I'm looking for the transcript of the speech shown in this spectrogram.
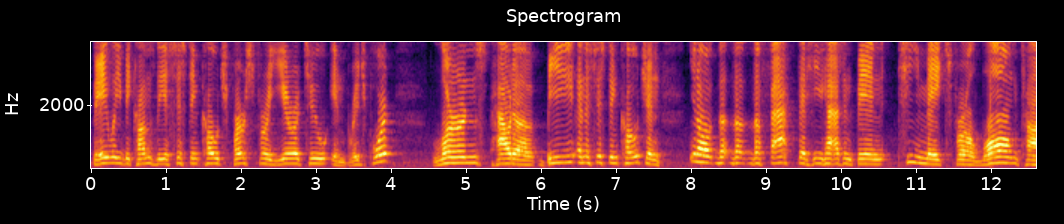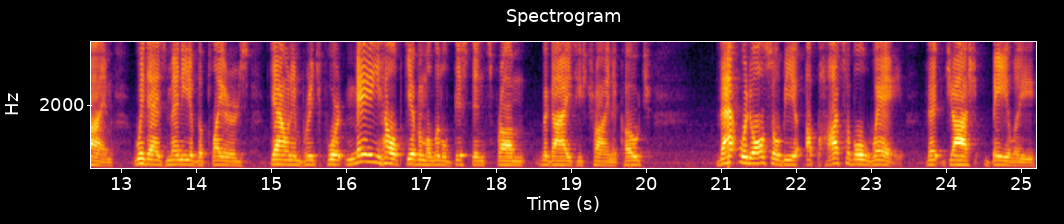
Bailey becomes the assistant coach first for a year or two in Bridgeport, learns how to be an assistant coach and you know, the, the, the fact that he hasn't been teammates for a long time with as many of the players down in Bridgeport may help give him a little distance from the guys he's trying to coach. That would also be a possible way that Josh Bailey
